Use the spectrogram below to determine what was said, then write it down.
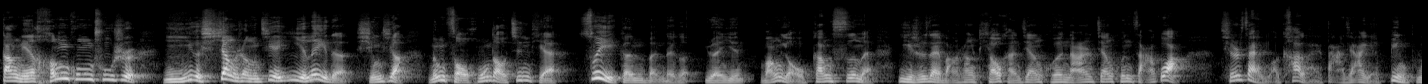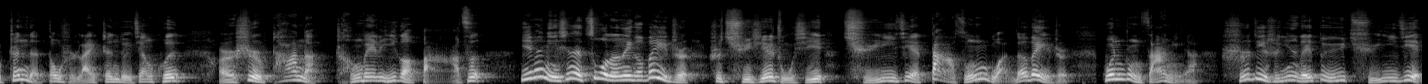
当年横空出世，以一个相声界异类的形象能走红到今天最根本的一个原因。网友钢丝们一直在网上调侃姜昆，拿人姜昆砸挂。其实，在我看来，大家也并不真的都是来针对姜昆，而是他呢成为了一个靶子。因为你现在坐的那个位置是曲协主席、曲艺界大总管的位置，观众砸你啊！实际是因为对于曲艺界、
